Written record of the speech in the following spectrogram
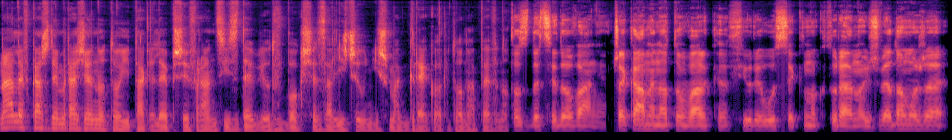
No ale w każdym razie, no to i tak lepszy Francis debiut w boksie zaliczył niż McGregor, to na pewno. To zdecydowanie. Czekamy na tą walkę Fury Usyk, no która no już wiadomo, że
